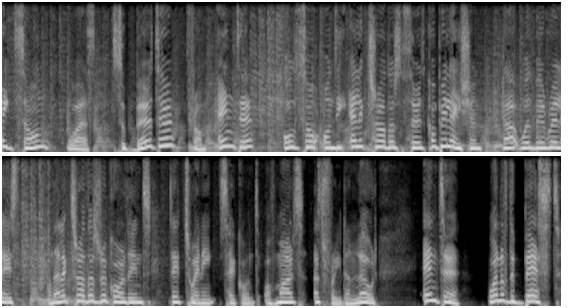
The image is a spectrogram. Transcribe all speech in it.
Great song was Subverter from N-TER, also on the Elektrodos third compilation that will be released on Elektrodos Recordings the 22nd of March as free download. N-TER, one of the best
